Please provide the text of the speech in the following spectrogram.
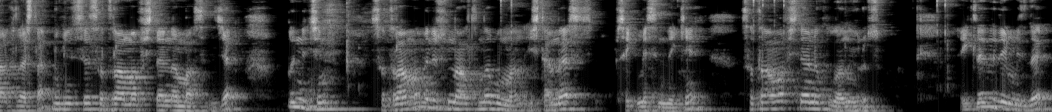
arkadaşlar. Bugün size satın alma fişlerinden bahsedeceğim. Bunun için satın alma menüsünün altında bulunan işlemler sekmesindeki satın alma fişlerini kullanıyoruz. Ekle dediğimizde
